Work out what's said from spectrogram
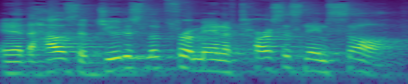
and at the house of Judas look for a man of Tarsus named Saul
